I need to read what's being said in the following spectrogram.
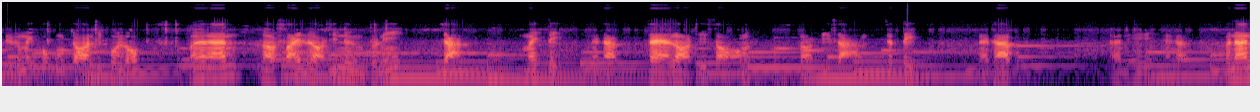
หรือไม่ครบวงจรที่ขั้วลบ เพราะฉะนั้นหลอดไฟหลอดที่ 1 ตัวนี้จะไม่ติดนะครับ แต่หลอดที่ 2 หลอดที่ 3 จะติดนะครับ อันนี้นะครับ เพราะฉะนั้น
